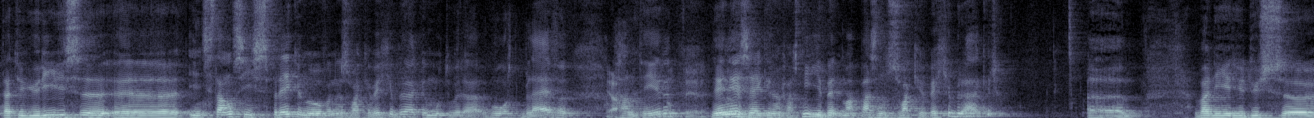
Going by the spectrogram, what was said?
dat de juridische eh, instanties spreken over een zwakke weggebruiker, moeten we dat woord blijven Ja, hanteren. Nee, nee, zeker en vast niet. Je bent maar pas een zwakke weggebruiker. eh, wanneer je dus eh,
